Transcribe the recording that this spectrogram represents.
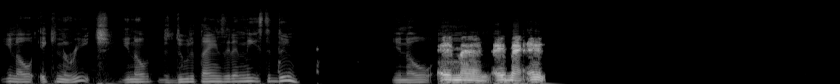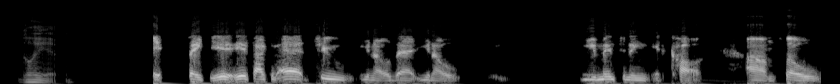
you know it can reach you know to do the things that it needs to do you know um, amen um, amen. And go ahead. Thank you. If i can add to you know that you know you mentioning it cost. um so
